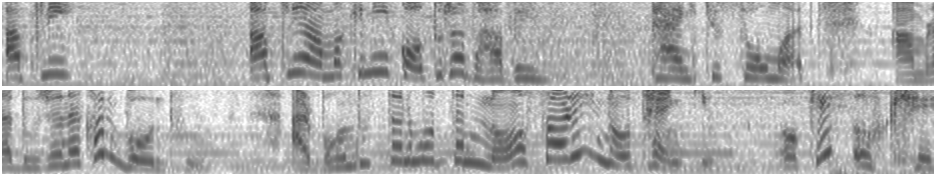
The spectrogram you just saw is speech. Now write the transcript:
আপনি আপনি আমাকে নিয়ে কতটা ভাবেন? থ্যাংক ইউ সো মাচ আমরা দুজন এখন বন্ধু আর বন্ধুত্বের মধ্যে no sorry no thank you okay okay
